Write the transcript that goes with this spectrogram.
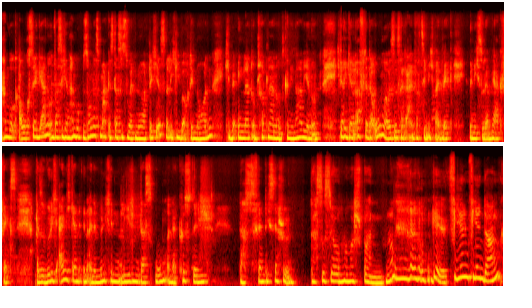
Hamburg auch sehr gerne. Und was ich an Hamburg besonders mag, ist, dass es so weit nördlich ist, weil ich liebe auch den Norden. Ich liebe England und Schottland und Skandinavien. Und ich wäre gern öfter da oben, aber es ist halt einfach ziemlich weit weg. Ich bin nicht so der Bergfex. Also würde ich eigentlich gern in einem München leben, das oben an der Küste liegt. Das fände ich sehr schön. Das ist ja auch nochmal spannend. Ne? Okay, vielen, vielen Dank.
